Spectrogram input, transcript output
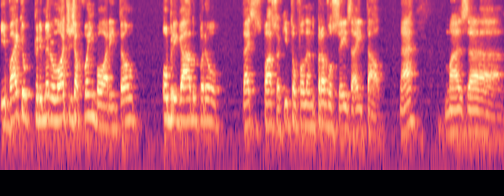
E vai que o primeiro lote já foi embora. Então, obrigado por eu dar esse espaço aqui. Estou falando para vocês aí e tal, né? Mas uh,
